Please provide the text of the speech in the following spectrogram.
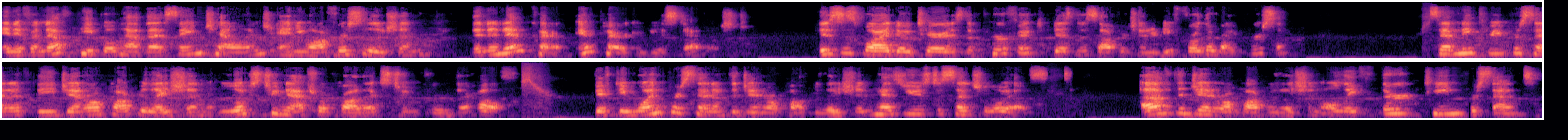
And if enough people have that same challenge and you offer a solution, then an empire, empire can be established. This is why doTERRA is the perfect business opportunity for the right person. 73% of the general population looks to natural products to improve their health. 51% of the general population has used essential oils. Of the general population, only 13%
